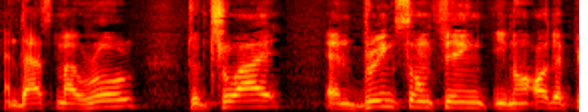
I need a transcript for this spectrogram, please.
And that's my role, to try and bring something, you know, other people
